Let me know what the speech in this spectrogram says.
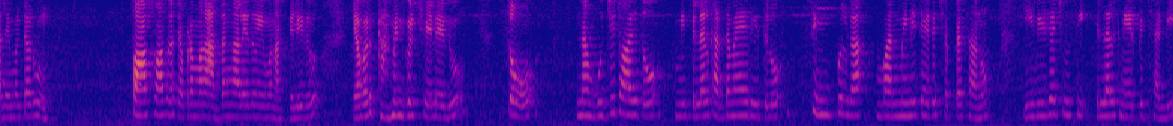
అదేమంటారు? ఫాస్ట్ ఫాస్ట్గా చెప్పడం వల్ల అర్థం కాలేదో ఏమో నాకు తెలియదు ఎవరు కామెంట్ కూడా చేయలేదు. సో నా బుజ్జి టాయ్తో మీ పిల్లలకి అర్థమయ్యే రీతిలో సింపుల్గా వన్ మినిట్ అయితే చెప్పేశాను. ఈ వీడియో చూసి పిల్లలకి నేర్పించండి.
